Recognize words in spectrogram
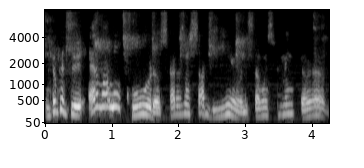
Então, quer dizer, era uma loucura, os caras não sabiam, eles estavam experimentando,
